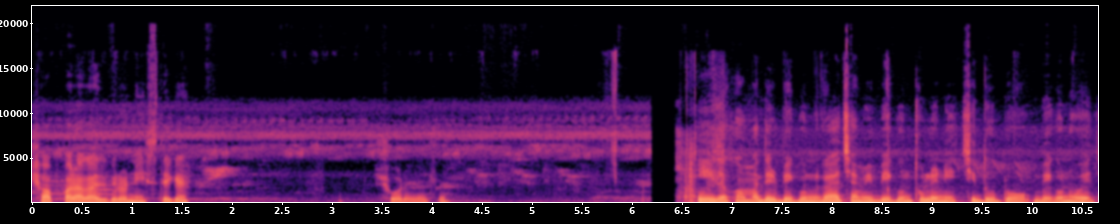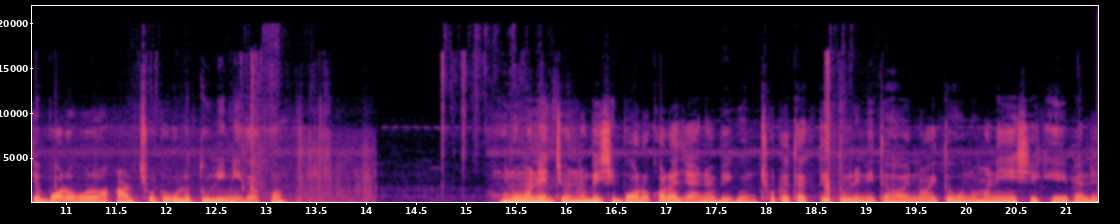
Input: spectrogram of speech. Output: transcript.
সব কলা গাছগুলো নিচ থেকে সরে গেছে। এই দেখো আমাদের বেগুন গাছ, আমি বেগুন তুলে নিচ্ছি। দুটো বেগুন হয়েছে বড় বড় আর ছোটোগুলো তুলিনি, দেখো। হনুমানের জন্য বেশি বড় করা যায় না বেগুন, ছোট থাকতে তুলে নিতে হয়, নয়তো হনুমানে এসে খেয়ে ফেলে।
